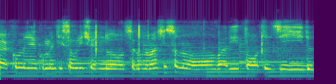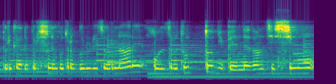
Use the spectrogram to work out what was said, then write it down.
cioè come, come, ti stavo dicendo, secondo me ci sono varie ipotesi del perché le persone potrebbero ritornare, oltretutto dipende tantissimo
